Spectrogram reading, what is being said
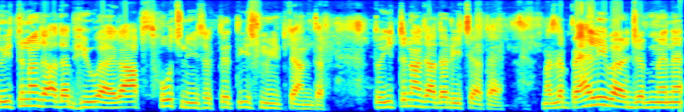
तो इतना ज़्यादा व्यू आएगा, आप सोच नहीं सकते तीस मिनट के अंदर तो इतना ज़्यादा रीच आता है। मतलब पहली बार जब मैंने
